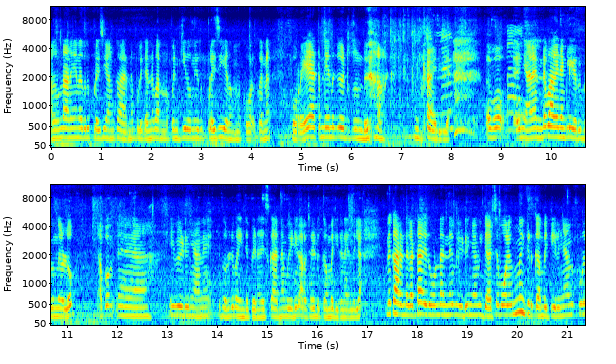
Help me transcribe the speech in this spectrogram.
അതുകൊണ്ടാണ് ഞാനത് റിപ്ലൈ ചെയ്യാൻ കാരണം പുള്ളിക്കാരനെ പറഞ്ഞപ്പോൾ എനിക്ക് തോന്നി റിപ്ലൈ ചെയ്യണം എന്നൊക്കെ കാരണം കുറേ ഏട്ടന്റെ കേട്ടിട്ടുണ്ട്. കാര്യമില്ല. അപ്പോൾ ഞാൻ എന്റെ ഭാഗം ഞാൻ ക്ലിയർ ചെയ്തേ ഉള്ളൂ. അപ്പം ഈ വീഡിയോ ഞാൻ ഇതോടെ വൈൻഡപ്പ് ചെയ്യണം guys. കാരണം വീഡിയോ കറക്റ്റ് എടുക്കാൻ പറ്റിയിട്ടുണ്ടായിരുന്നില്ല. ഇന്ന് കറണ്ട് കട്ട് ആയതുകൊണ്ട് തന്നെ വീഡിയോ ഞാൻ വിചാരിച്ച പോലെ ഒന്നും എനിക്ക് എടുക്കാൻ പറ്റിയില്ല. ഞാൻ ഫുൾ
